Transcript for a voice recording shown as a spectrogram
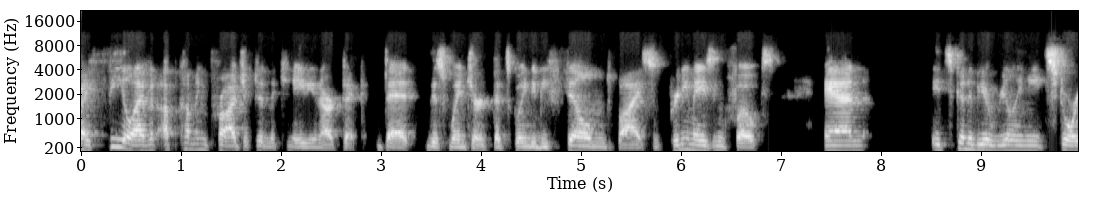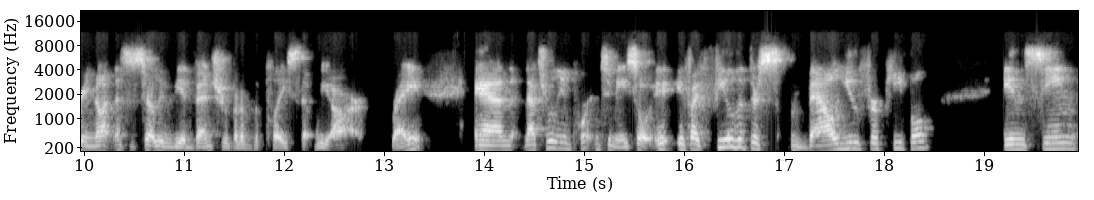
i feel i have an upcoming project in the canadian arctic that this winter that's going to be filmed by some pretty amazing folks and it's going to be a really neat story not necessarily of the adventure but of the place that we are right and that's really important to me. So if I feel that there's value for people in seeing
